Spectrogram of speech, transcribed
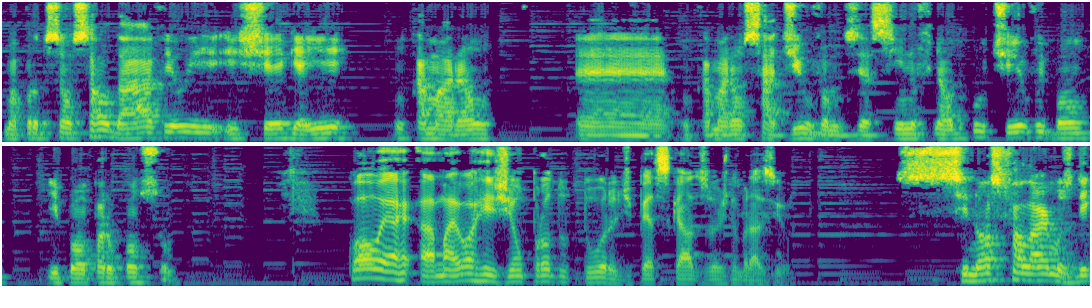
uma produção saudável e, e chegue aí um camarão é, um camarão sadio, vamos dizer assim, no final do cultivo e bom e bom para o consumo. Qual é a maior região produtora de pescados hoje no Brasil? Se nós falarmos de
